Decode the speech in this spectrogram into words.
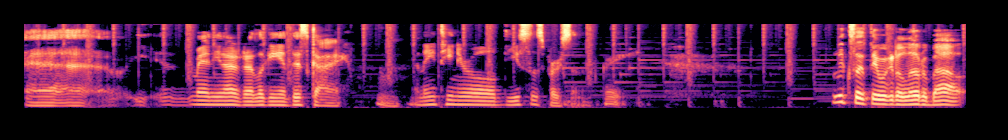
Uh, Man United are looking at this guy. Hmm, an 18 year old useless person. Great. Looks like they were gonna load him out.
